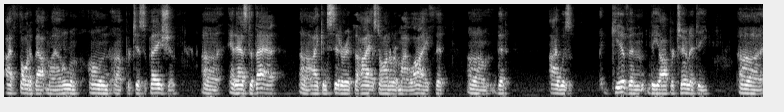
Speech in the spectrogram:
I've thought about my own, own uh, participation. Uh, and as to that, uh, I consider it the highest honor of my life that, um, that I was given the opportunity uh,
